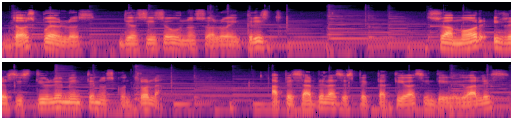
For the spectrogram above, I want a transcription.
dos pueblos Dios hizo uno solo en Cristo. Su amor irresistiblemente nos controla. A pesar de las expectativas individuales,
